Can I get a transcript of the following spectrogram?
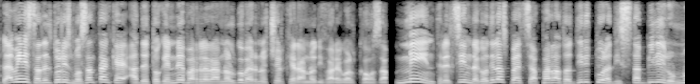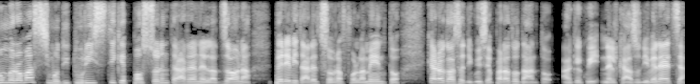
la ministra del turismo Santanchè ha detto che ne parleranno al governo e cercheranno di fare qualcosa, mentre il sindaco di La Spezia ha parlato addirittura di stabilire un numero massimo di turisti che possono entrare nella zona per evitare il sovraffollamento, che è una cosa di cui si è parlato tanto anche qui nel caso di Venezia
